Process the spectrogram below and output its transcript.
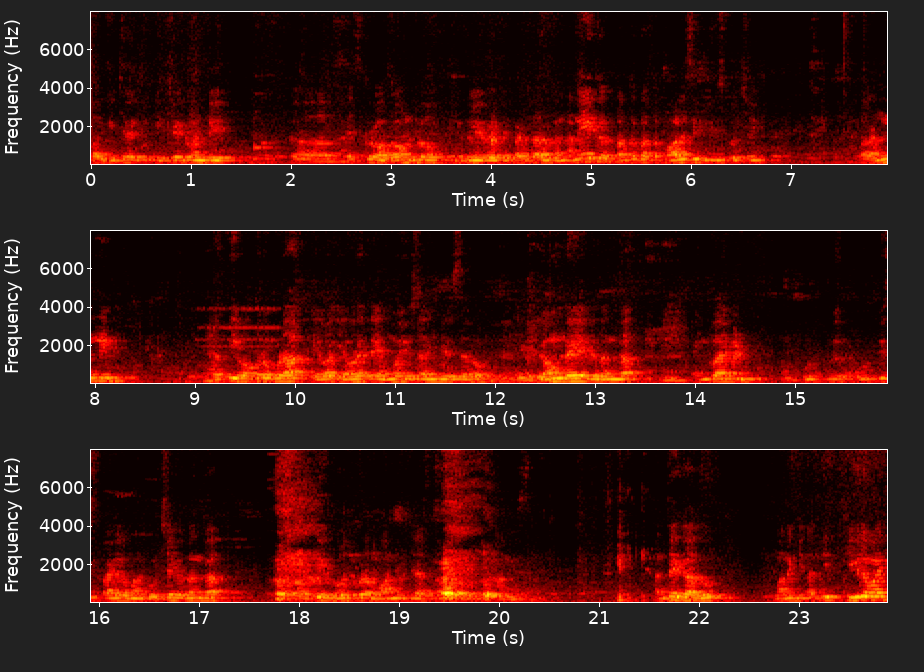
వారికి ఇచ్చే ఇచ్చేటువంటి ఎస్క్రో అకౌంట్లో నిధులు ఏవైతే పెడతారో కానీ అనేక కొత్త కొత్త పాలసీలు తీసుకొచ్చి వారన్ని ప్రతి ఒక్కరు కూడా ఎవ ఎవరైతే ఎంఓయూ సైన్ చేశారో గ్రౌండ్ అయ్యే విధంగా ఎంప్లాయ్మెంట్ పూర్తి పూర్తి స్థాయిలో మనకు వచ్చే విధంగా ప్రతి రోజు కూడా మానిటర్ చేస్తామని అంతేకాదు మనకి అతి కీలమైన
